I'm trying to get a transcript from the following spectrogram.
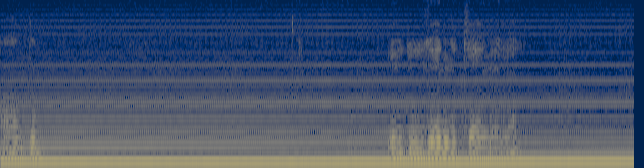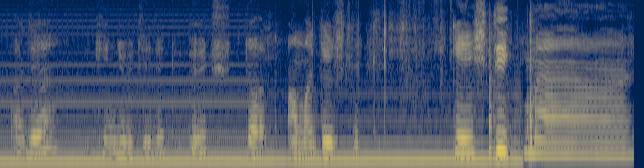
aldım. 750 TL'ye. Hadi ikinci bitirdik. 3 4 ama geçtik. Geçtik man.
